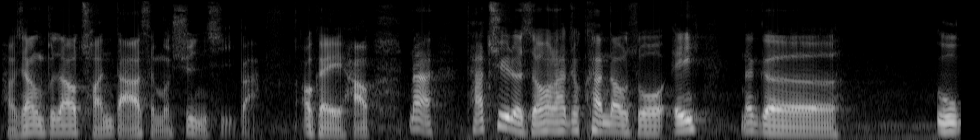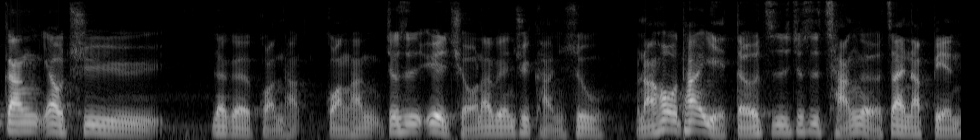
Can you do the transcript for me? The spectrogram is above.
好像不知道传达什么讯息吧。OK，好，那他去的时候，他就看到说，诶，那个吴刚要去。那个广航广航就是月球那边去砍树，然后他也得知就是嫦娥在那边，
